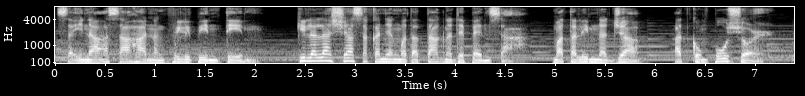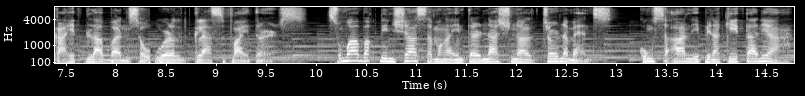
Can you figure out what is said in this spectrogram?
sa inaasahan ng Philippine team. Kilala siya sa kanyang matatag na depensa, matalim na jab at composure kahit laban sa world-class fighters. Sumabak din siya sa mga international tournaments kung saan ipinakita niya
